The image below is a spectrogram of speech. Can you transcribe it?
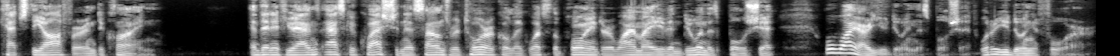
Catch the offer and decline. And then if you ask a question that sounds rhetorical, like what's the point or why am I even doing this bullshit? Well, why are you doing this bullshit? What are you doing it for?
